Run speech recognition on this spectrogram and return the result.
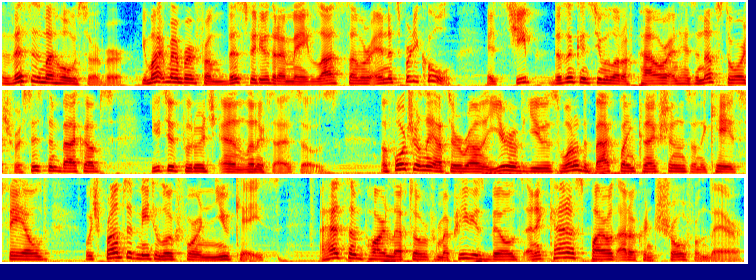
This is my home server. You might remember from this video that I made last summer and it's pretty cool. It's cheap, doesn't consume a lot of power and has enough storage for system backups, YouTube footage and Linux ISOs. Unfortunately, after around a year of use, one of the backplane connections on the case failed, which prompted me to look for a new case. I had some part left over from my previous builds and it kind of spiraled out of control from there.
